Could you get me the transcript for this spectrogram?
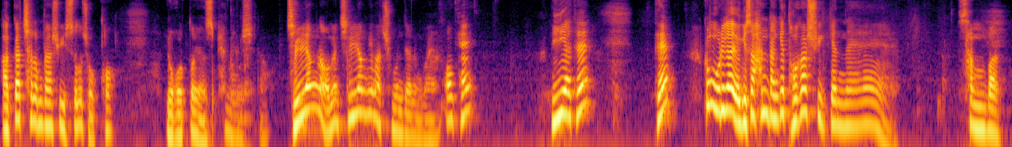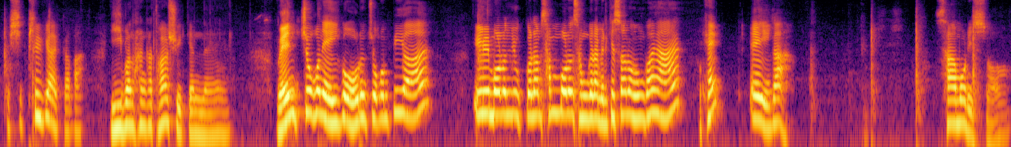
아까처럼도 할 수 있어도 좋고 요것도 연습해 놓으시라고. 질량 나오면 질량비 맞추면 되는 거야. 오케이? 이해돼? 돼? 그럼 우리가 여기서 한 단계 더 갈 수 있겠네. 3번. 혹시 필기할까 봐. 2번 한가 더 할 수 있겠네. 왼쪽은 A고 오른쪽은 B야. 1모는 6g, 3모는 3g 이렇게 써놓은 거야. 오케이? A가 4몰 있어.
